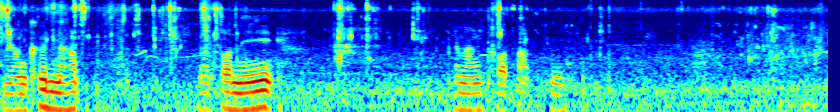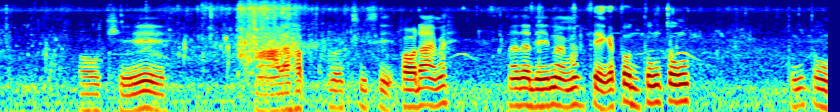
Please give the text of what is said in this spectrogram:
กำลังขึ้นนะครับ แล้วตอนนี้กำลังถอดหลักอยู่โอเค มาแล้วครับรถที่สี่พอได้ไหมน่าจะดีหน่อยมั้งเสียงกระตุนตุ้งตุ้งตุ้งตุ้ง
